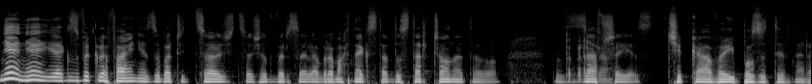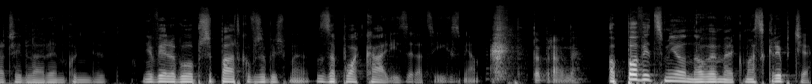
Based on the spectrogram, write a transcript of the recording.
Nie, nie, jak zwykle fajnie zobaczyć coś, coś od Versela w ramach Nexta dostarczone, to, to, to zawsze prawda. jest ciekawe i pozytywne raczej dla rynku. Niewiele było przypadków, żebyśmy zapłakali z racji ich zmian. To prawda. Opowiedz mi o nowym ECMAScriptie.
